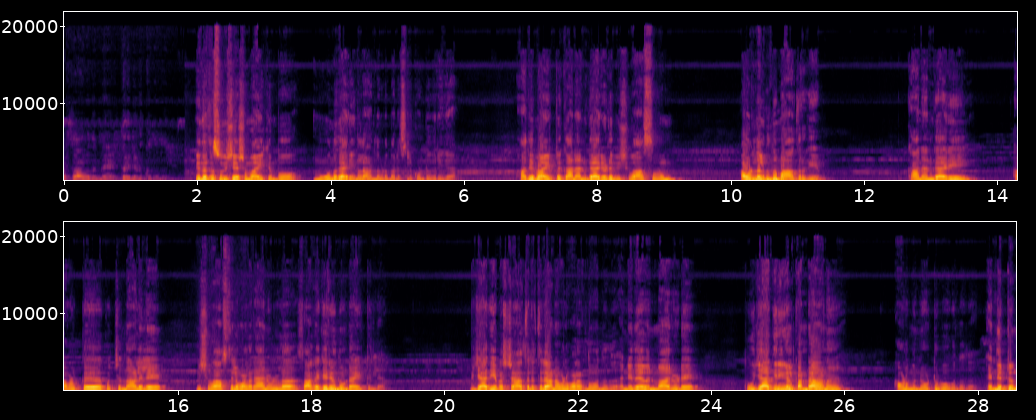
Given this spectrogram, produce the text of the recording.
കർത്താവ് തന്നെ തിരഞ്ഞെടുക്കുന്നത്. ഇന്നത്തെ സുവിശേഷം വായിക്കുമ്പോൾ മൂന്ന് കാര്യങ്ങളാണ് നമ്മുടെ മനസ്സിൽ കൊണ്ടുവരിക. ആദ്യമായിട്ട് കാനാൻകാരിയുടെ വിശ്വാസവും അവൾ നൽകുന്ന മാതൃകയും. കാനാൻകാരി അവൾക്ക് കൊച്ചുനാളിലെ വിശ്വാസത്തിൽ വളരാനുള്ള സാഹചര്യമൊന്നും ഉണ്ടായിട്ടില്ല. വിജാതീയ പശ്ചാത്തലത്തിലാണ് അവൾ വളർന്നു വന്നത്. അന്യദേവന്മാരുടെ പൂജാഗിരികൾ കണ്ടാണ് അവൾ മുന്നോട്ട് പോകുന്നത്. എന്നിട്ടും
